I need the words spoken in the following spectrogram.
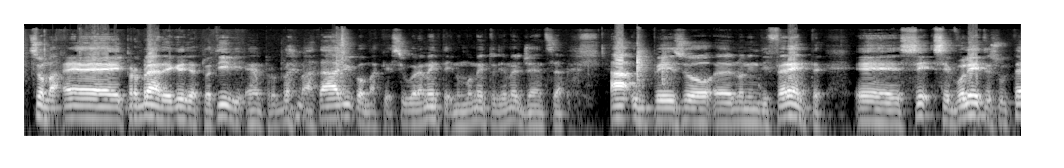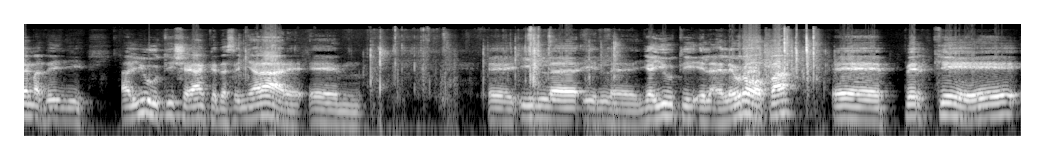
Insomma, eh, il problema dei crediti attuativi è un problema atavico, ma che sicuramente in un momento di emergenza ha un peso eh, non indifferente. Eh, se, se, volete sul tema degli aiuti c'è anche da segnalare ehm, eh, il, il, gli aiuti, l'Europa eh, perché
